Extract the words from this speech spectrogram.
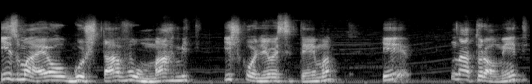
Ismael Gustavo Marmit escolheu esse tema e, naturalmente,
